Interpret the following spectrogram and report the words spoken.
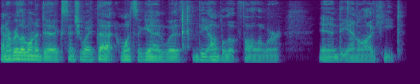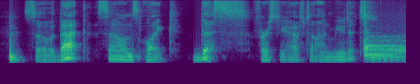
And I really wanted to accentuate that once again with the envelope follower in the analog heat. So that sounds like this. First you have to unmute it.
